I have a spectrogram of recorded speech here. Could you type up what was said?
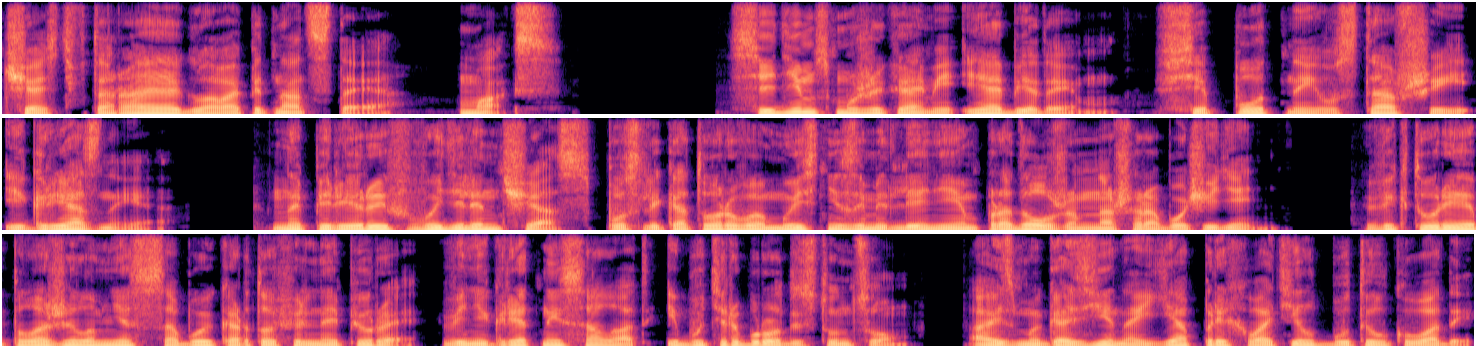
Часть 2, глава 15. Макс. Сидим с мужиками и обедаем. Все потные, уставшие и грязные. На перерыв выделен час, после которого мы с незамедлением продолжим наш рабочий день. Виктория положила мне с собой картофельное пюре, винегретный салат и бутерброды с тунцом, а из магазина я прихватил бутылку воды.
